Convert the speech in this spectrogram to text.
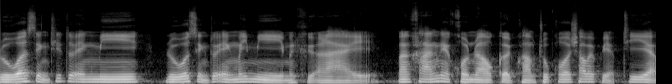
รู้ว่าสิ่งที่ตัวเองมี รู้ว่าสิ่งตัวเองไม่มีมันคืออะไร บางครั้งเนี่ยคนเราเกิดความทุกข์เพราะว่าชอบไปเปรียบเทียบ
